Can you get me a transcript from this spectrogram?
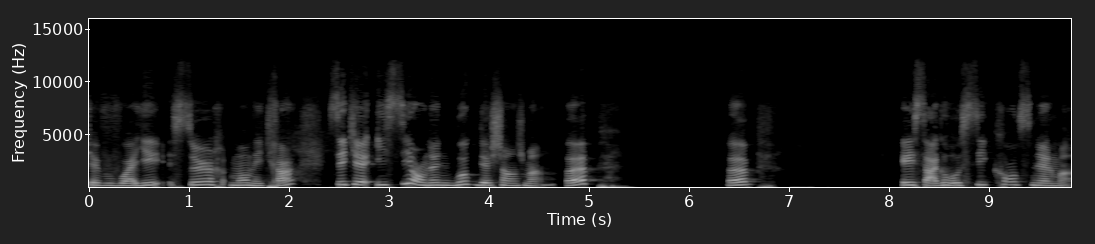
que vous voyez sur mon écran, c'est que ici on a une boucle de changement. Hop, hop, et ça grossit continuellement.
